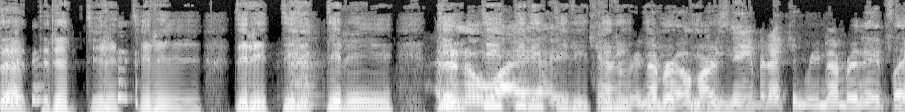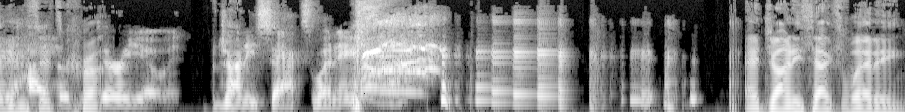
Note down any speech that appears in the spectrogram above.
like the. I don't know why I can't remember Omar's name, but I can remember they play Hi Ho the cry- Dario at Johnny Sacks' wedding. At Johnny Sack's wedding.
